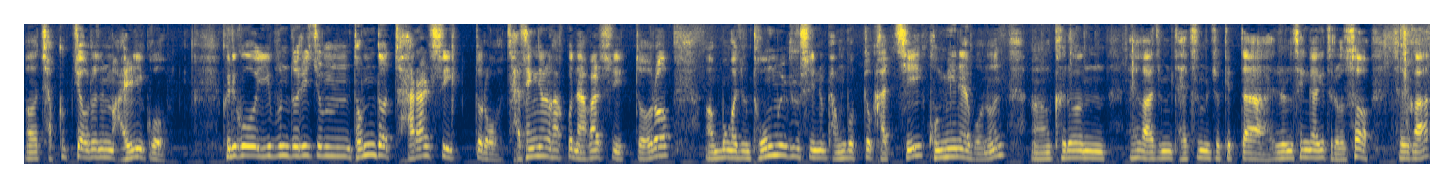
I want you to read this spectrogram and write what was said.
어, 적극적으로 좀 알리고 그리고 이분들이 좀 좀 더 잘할 수 있도록 자생력을 갖고 나갈 수 있도록 어, 뭔가 좀 도움을 줄 수 있는 방법도 같이 고민해보는 어, 그런 해가 좀 됐으면 좋겠다 이런 생각이 들어서 저희가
